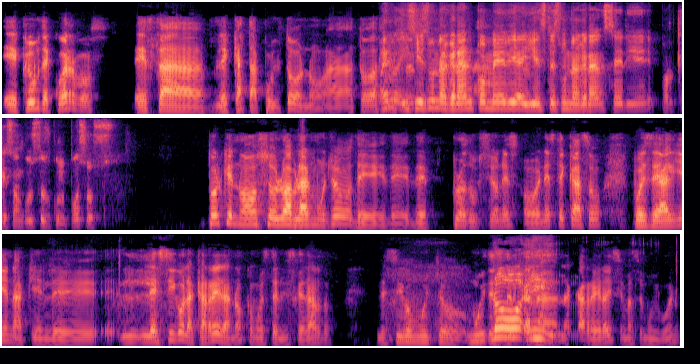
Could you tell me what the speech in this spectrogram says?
Eh, Club de Cuervos. Esta le catapultó, ¿no? A, a todas Bueno, y si es una gran comedia y esta es una gran serie, ¿por qué son gustos culposos? porque no solo hablar mucho de, de- de producciones, o en este caso, pues de alguien a quien le, le sigo la carrera, ¿no? Como este Luis Gerardo. Le sigo mucho, muy de No, cerca y- la, la carrera y se me hace muy bueno.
